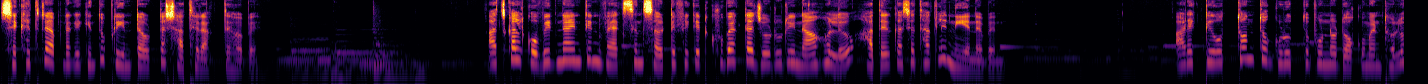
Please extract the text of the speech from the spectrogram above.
সেক্ষেত্রে আপনাকে কিন্তু প্রিন্ট আউটটা সাথে রাখতে হবে। আজকাল কোভিড নাইন্টিন ভ্যাকসিন সার্টিফিকেট খুব একটা জরুরি না হলেও হাতের কাছে থাকলে নিয়ে নেবেন। আরেকটি অত্যন্ত গুরুত্বপূর্ণ ডকুমেন্ট হলো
